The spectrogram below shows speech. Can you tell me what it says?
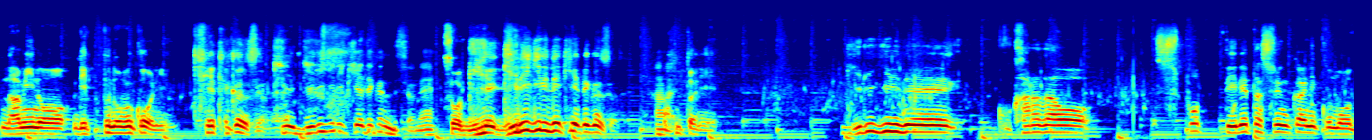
う波のリップの向こうに消えていくんですよね。きギリギリ消えてくんですよね。そうギリギリギリで消えていくんですよね。はい。本当にギリギリでこう体を絞って入れた瞬間にこうもう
